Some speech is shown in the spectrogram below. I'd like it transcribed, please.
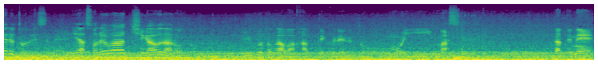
えるとですねいやそれは違うだろうと。ことが分かってくれると思います。だってね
